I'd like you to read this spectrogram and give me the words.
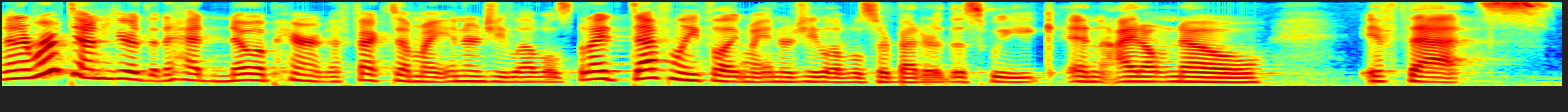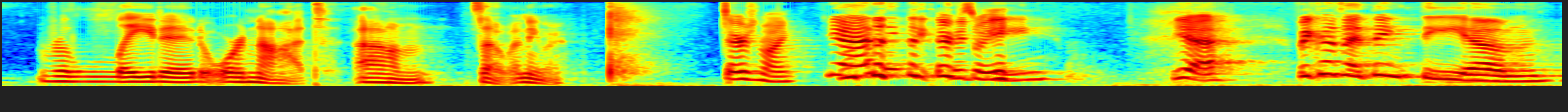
and I wrote down here that it had no apparent effect on my energy levels, but I definitely feel like my energy levels are better this week, and I don't know if that's related or not. Um, so anyway, there's mine. Yeah, I think it There's could be. Yeah, because I think the um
